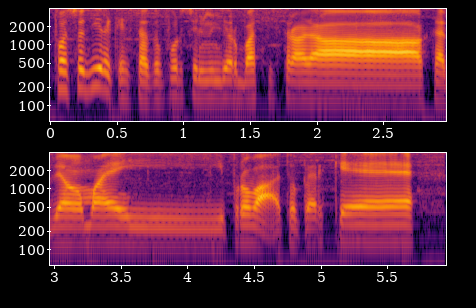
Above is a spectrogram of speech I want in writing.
Posso dire che è stato forse il miglior battistrada che abbiamo mai provato perché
